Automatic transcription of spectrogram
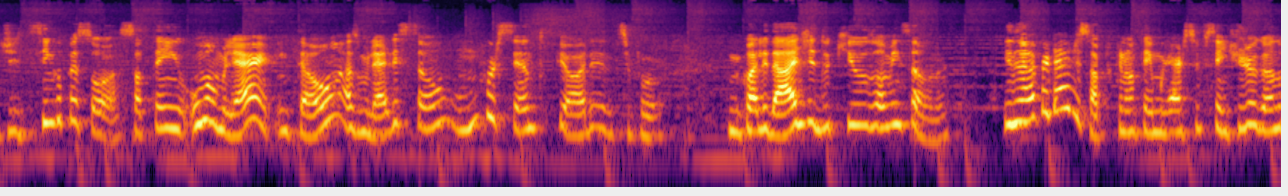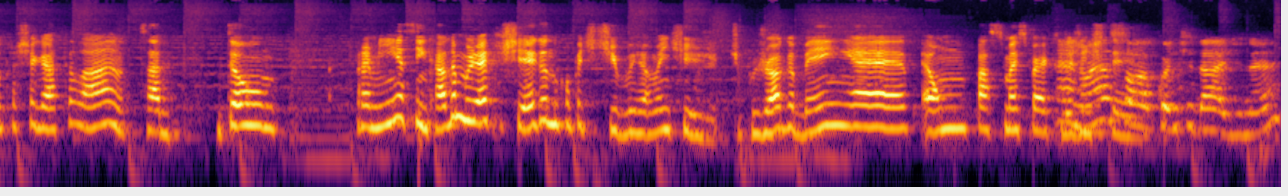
de 5 pessoas só tem uma mulher, então as mulheres são 1% piores, tipo, em qualidade do que os homens são, né? E não é verdade, só porque não tem mulher suficiente jogando pra chegar até lá, sabe? Então, pra mim, assim, cada mulher que chega no competitivo e realmente, tipo, joga bem é, é um passo mais perto da É, não gente é ter. só a quantidade, né?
